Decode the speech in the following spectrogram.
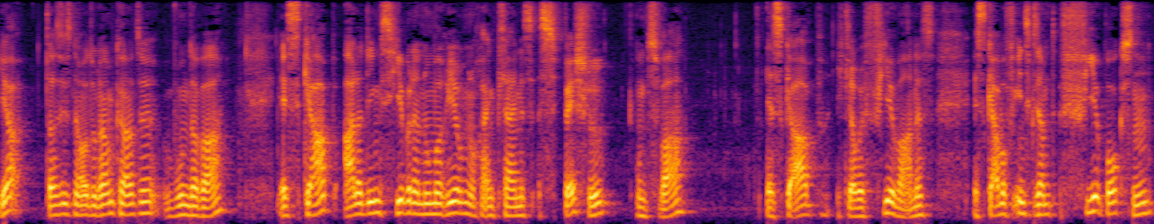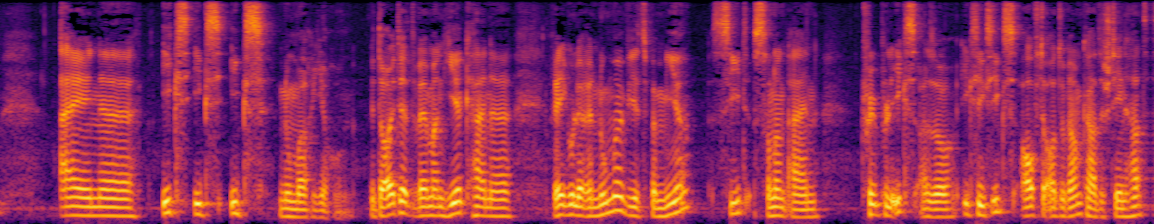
Ja, das ist eine Autogrammkarte, wunderbar. Es gab allerdings hier bei der Nummerierung noch ein kleines Special und zwar, es gab, ich glaube vier waren es, es gab auf insgesamt vier Boxen eine XXX-Nummerierung. Bedeutet, wenn man hier keine reguläre Nummer, wie jetzt bei mir, sieht, sondern ein Triple X, also XXX auf der Autogrammkarte stehen hat,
